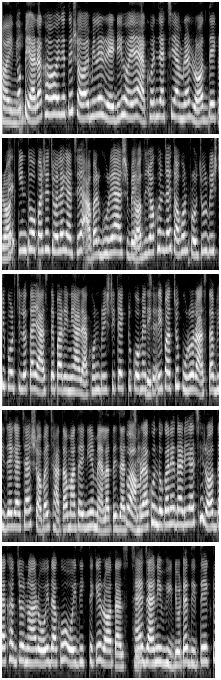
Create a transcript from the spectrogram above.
হয়নি। তো পেয়ারা খাওয়া হয়ে যেতে সবাই মিলে রেডি হয়ে এখন যাচ্ছি আমরা রথ দেখ রথ কিন্তু ওপাশে চলে গেছে আবার ঘুরে আসবে। রথ যখন যাই তখন প্রচুর বৃষ্টি পড়ছিল তাই আসতে পারিনি। আর এখন বৃষ্টিটা একটু কমে দেখতেই পাচ্ছ পুরো রাস্তা ভিজে গেছে আর সবাই ছাতা মাথায় নিয়ে মেলাতে যাচ্ছে। তো আমরা এখন দোকানে দাঁড়িয়ে আছি রথ দেখার জন্য আর ওই দেখো ওই দিক থেকে রথ আসছে। হ্যাঁ জানি ভিডিওটা দিতে একটু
